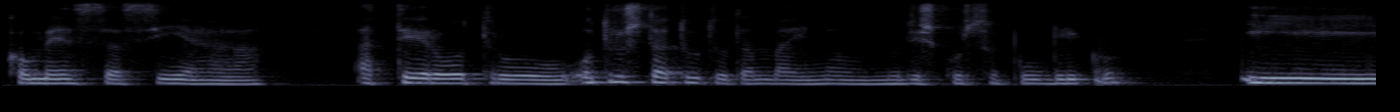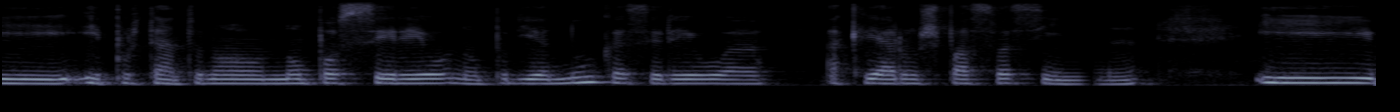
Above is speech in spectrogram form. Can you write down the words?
começa assim a, a ter outro, outro estatuto também no, no discurso público. E, e, portanto, não, não posso ser eu, não podia nunca ser eu a, a criar um espaço assim, né? E,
